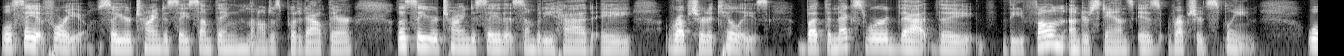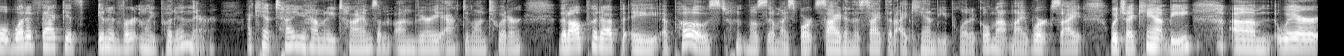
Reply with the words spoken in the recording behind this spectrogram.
will say it for you. So you're trying to say something, and I'll just put it out there. Let's say you're trying to say that somebody had a ruptured Achilles, but the next word that the the phone understands is ruptured spleen well, what if that gets inadvertently put in there? I can't tell you how many times I'm, I'm very active on Twitter that I'll put up a, a post, mostly on my sports site and the site that I can be political, not my work site, which I can't be, um, where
